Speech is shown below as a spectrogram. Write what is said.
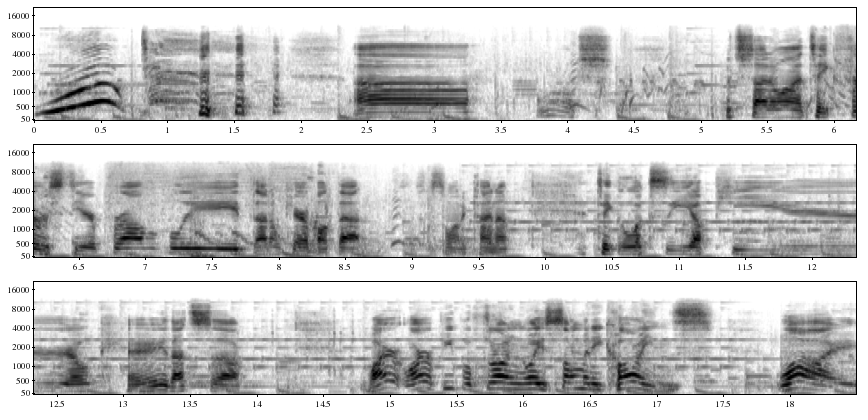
Woo! uh, which, which side I want to take first here? Probably, I don't care about that. Just want to kind of take a look-see up here. Okay, that's uh, why are, why are people throwing away so many coins? Why?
